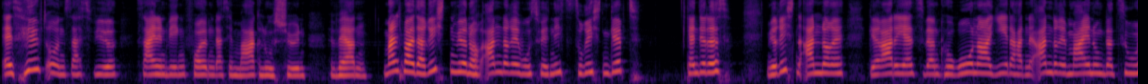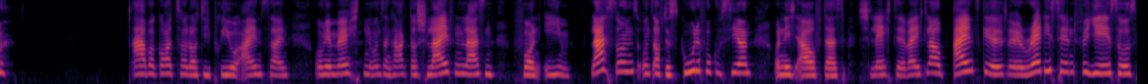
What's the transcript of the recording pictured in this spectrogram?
es hilft uns, dass wir seinen Wegen folgen, dass wir makellos schön werden. Manchmal, da richten wir noch andere, wo es vielleicht nichts zu richten gibt. Kennt ihr das? Wir richten andere, gerade jetzt während Corona, jeder hat eine andere Meinung dazu. Aber Gott soll doch die Prio 1 sein und wir möchten unseren Charakter schleifen lassen von ihm. Lasst uns uns auf das Gute fokussieren und nicht auf das Schlechte, weil ich glaube, eins gilt, wenn wir ready sind für Jesus,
